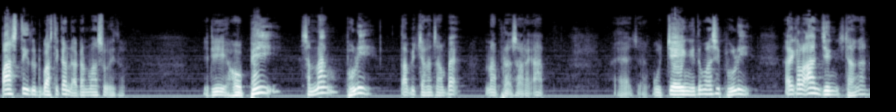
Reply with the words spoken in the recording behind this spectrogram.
Pasti itu dipastikan tidak akan masuk itu. Jadi hobi senang boleh, tapi jangan sampai nabrak syariat. Ya, kucing itu masih boleh. Tapi kalau anjing jangan.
